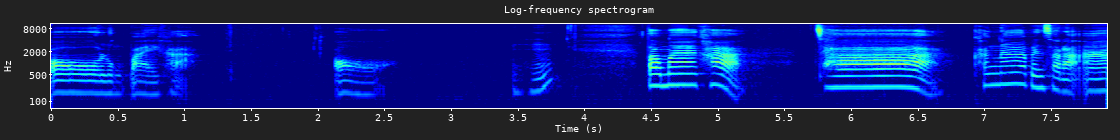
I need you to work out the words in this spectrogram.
อลงไปค่ะอออือหือต่อมาค่ะ ชา ข้างหน้าเป็นสระอา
